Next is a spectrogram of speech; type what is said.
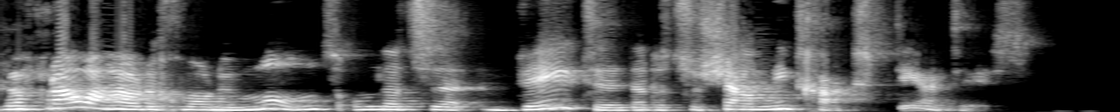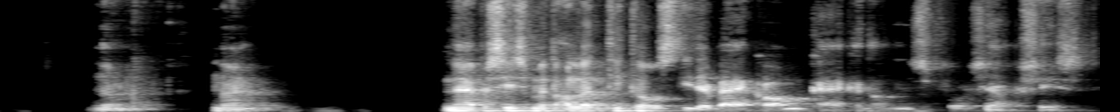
Maar vrouwen houden gewoon hun mond omdat ze weten dat het sociaal niet geaccepteerd is. Nee, nee. Nee, precies, met alle titels die erbij komen kijken dan enzovoort. Ja, precies.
